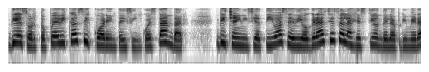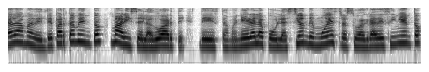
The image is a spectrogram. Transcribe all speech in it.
10 ortopédicas y 45 estándar. Dicha iniciativa se dio gracias a la gestión de la primera dama del departamento, Marisela Duarte. De esta manera, la población demuestra su agradecimiento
